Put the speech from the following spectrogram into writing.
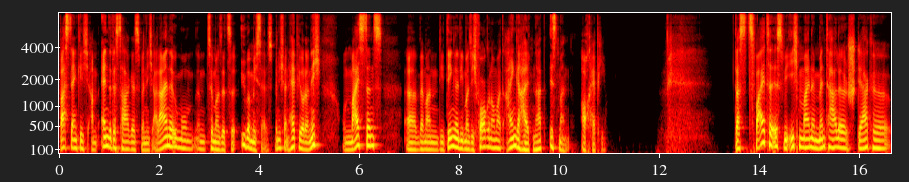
was denke ich am Ende des Tages, wenn ich alleine irgendwo im Zimmer sitze, über mich selbst? Bin ich dann happy oder nicht? Und meistens, äh, wenn man die Dinge, die man sich vorgenommen hat, eingehalten hat, ist man auch happy. Das zweite ist, wie ich meine mentale Stärke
